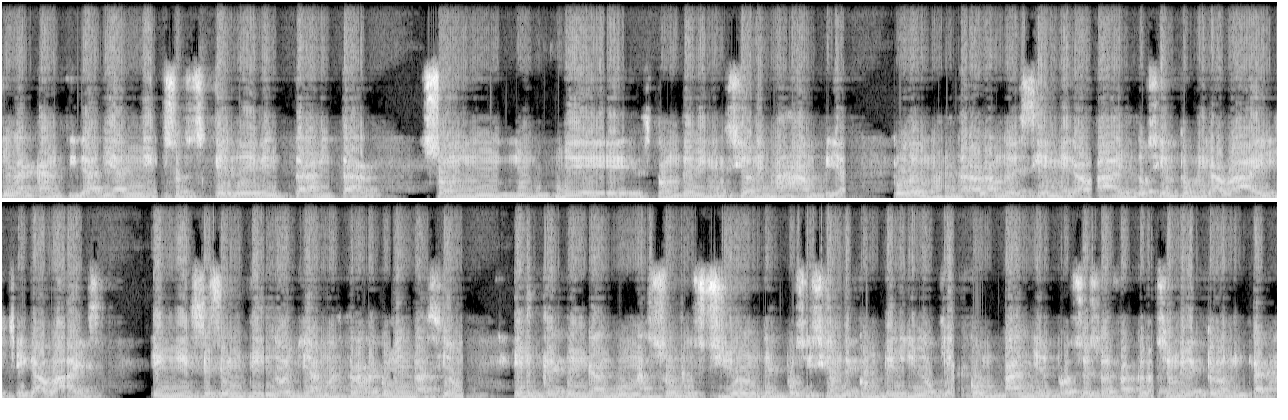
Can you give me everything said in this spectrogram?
la cantidad de anexos que deben tramitar son de, son de dimensiones más amplias podemos estar hablando de 100 megabytes, 200 megabytes, gigabytes. En ese sentido, ya nuestra recomendación es que tengan una solución de exposición de contenido que acompañe el proceso de facturación electrónica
